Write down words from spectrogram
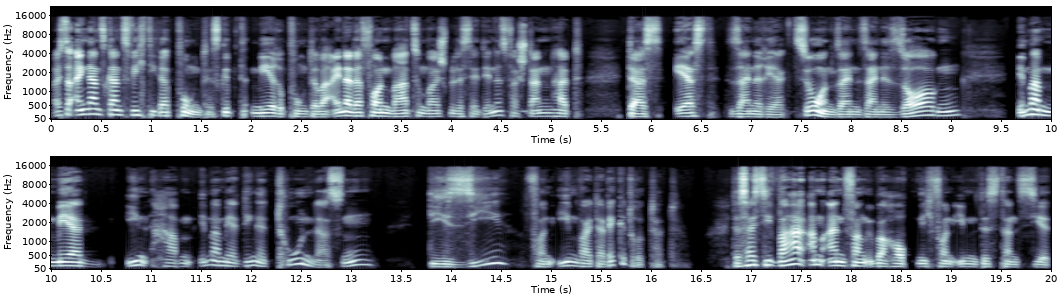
Weißt du, ein ganz, ganz wichtiger Punkt. Es gibt mehrere Punkte, aber einer davon war zum Beispiel, dass der Dennis verstanden hat, dass erst seine Reaktion, seine, seine Sorgen immer mehr ihn haben immer mehr Dinge tun lassen, die sie von ihm weiter weggedrückt hat. Das heißt, sie war am Anfang überhaupt nicht von ihm distanziert,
